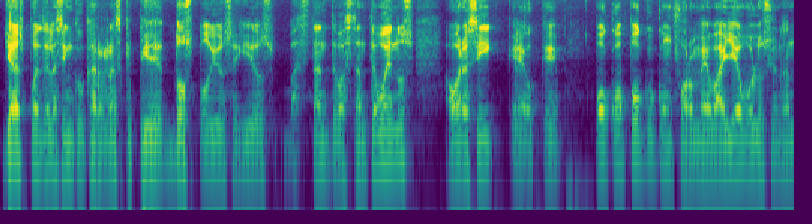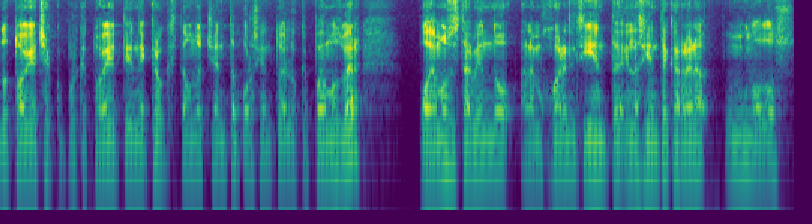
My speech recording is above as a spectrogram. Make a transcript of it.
ya después de las cinco carreras que pide dos podios seguidos bastante, bastante buenos, ahora sí creo que poco a poco conforme vaya evolucionando todavía Checo, porque todavía tiene, creo que está un 80% de lo que podemos ver, podemos estar viendo a lo mejor en, el siguiente, en la siguiente carrera un 1-2,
